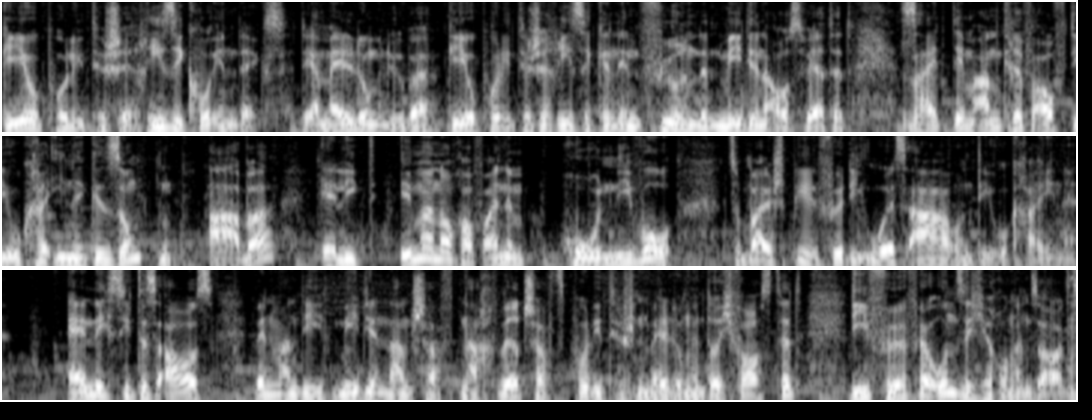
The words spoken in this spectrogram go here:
geopolitische Risikoindex, der Meldungen über geopolitische Risiken in führenden Medien auswertet, seit dem Angriff auf die Ukraine gesunken. Aber er liegt immer noch auf einem hohen Niveau, zum Beispiel für die USA und die Ukraine. Ähnlich sieht es aus, wenn man die Medienlandschaft nach wirtschaftspolitischen Meldungen durchforstet, die für Verunsicherungen sorgen.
